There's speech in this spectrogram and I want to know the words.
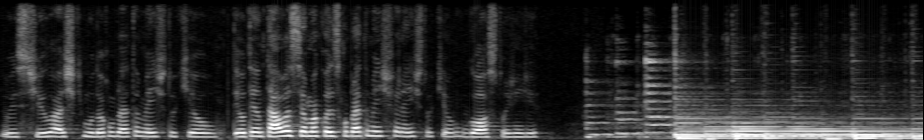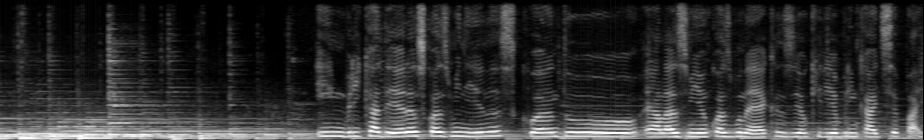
O estilo acho que mudou completamente do que eu... Eu tentava ser uma coisa completamente diferente do que eu gosto hoje em dia. Em brincadeiras com as meninas, quando elas vinham com as bonecas e eu queria brincar de ser pai.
